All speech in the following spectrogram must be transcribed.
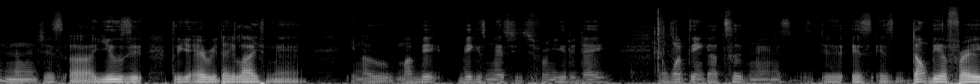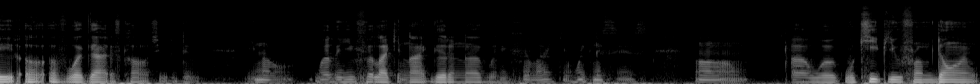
you know and just uh, use it through your everyday life, man. You know, my big biggest message from you today, and one thing I took, man, is is is, is don't be afraid of, of what God has called you to do. You know, whether you feel like you're not good enough, whether you feel like your weaknesses um, uh, will will keep you from doing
